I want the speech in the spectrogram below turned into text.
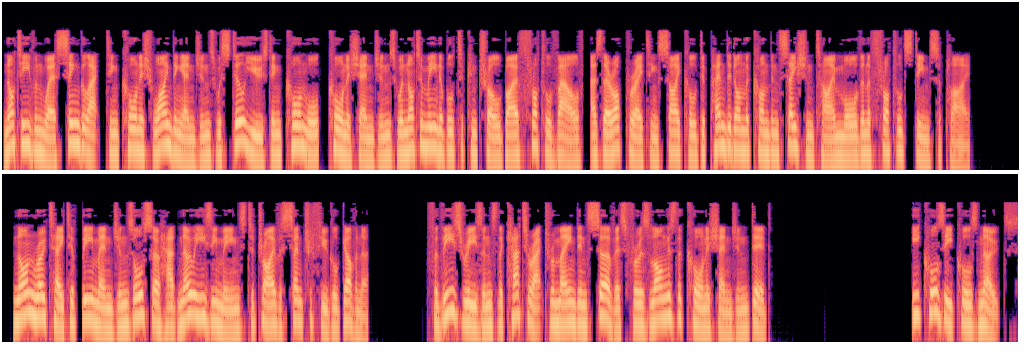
not even where single-acting Cornish winding engines were still used in Cornwall. Cornish engines were not amenable to control by a throttle valve, as their operating cycle depended on the condensation time more than a throttled steam supply. Non-rotative beam engines also had no easy means to drive a centrifugal governor. For these reasons the cataract remained in service for as long as the Cornish engine did. Notes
